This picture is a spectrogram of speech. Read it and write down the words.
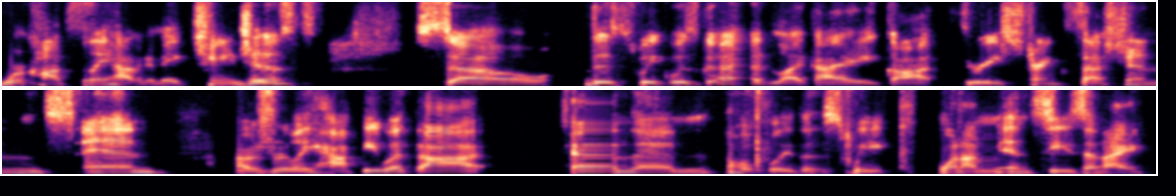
we're constantly having to make changes. So this week was good. Like I got three strength sessions in. I was really happy with that. And then hopefully this week when I'm in season, I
